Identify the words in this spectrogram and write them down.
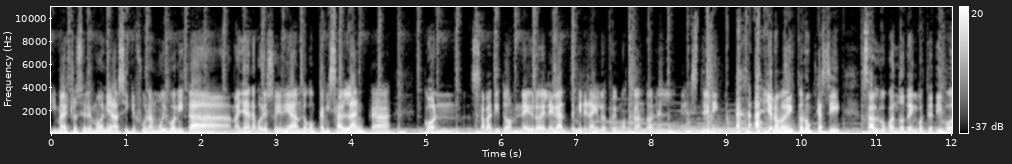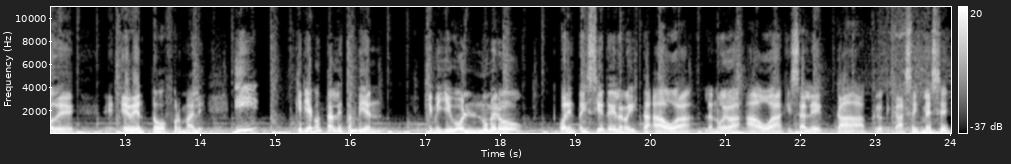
y maestro de ceremonia, así que fue una muy bonita mañana, por eso hoy día ando con camisa blanca, con zapatitos negros elegantes, miren ahí lo estoy mostrando en el, streaming. Yo no me he visto nunca así, salvo cuando tengo este tipo de eh, eventos formales. Y quería contarles también que me llegó el número 47 de la revista AOA, la nueva AOA que sale cada, creo que cada seis meses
